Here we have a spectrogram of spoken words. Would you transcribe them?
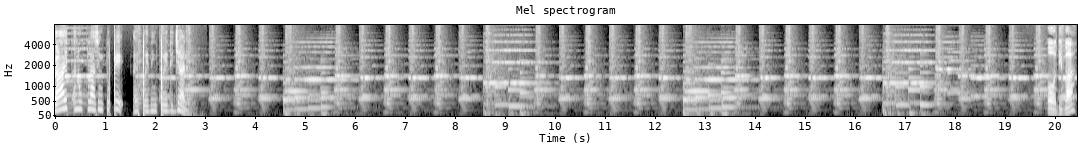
Kahit anong klaseng tupi ay pwedeng pwede dyan. O, di ba?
